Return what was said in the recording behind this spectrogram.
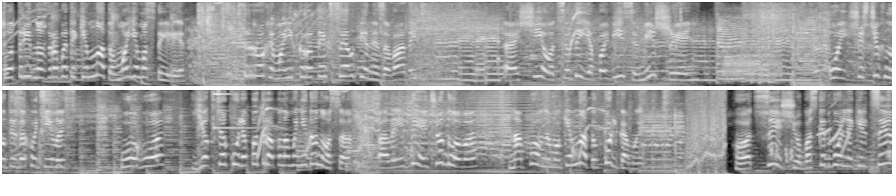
Потрібно зробити кімнату в моєму стилі. Трохи моїх крутих селфі не завадить. А ще от сюди я повісю мішень. Ой, щось чихнути захотілось. Ого, як ця куля потрапила мені до носа. Але ідея чудова. Наповнимо кімнату кульками. А це що, баскетбольне кільце?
